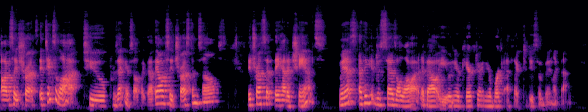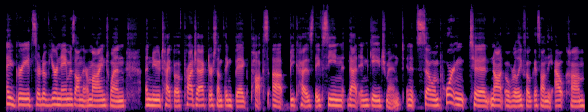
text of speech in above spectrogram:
obviously trust it takes a lot to present yourself like that. They obviously trust themselves. They trust that they had a chance. I mean that's i think it just says a lot about you and your character and your work ethic to do something like that I agree. It's sort of your name is on their mind when a new type of project or something big pops up because they've seen that engagement. And it's so important to not overly focus on the outcome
